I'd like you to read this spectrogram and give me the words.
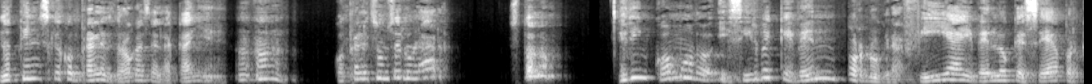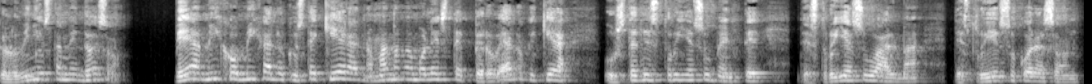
No tienes que comprarles drogas de la calle. Uh Comprarles un celular. Es todo. Es incómodo y sirve que ven pornografía y ven lo que sea, porque los niños están viendo eso. Vea, mi hijo, mi hija, lo que usted quiera, nomás no me moleste, pero vea lo que quiera. Usted destruye su mente, destruye su alma, destruye su corazón,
